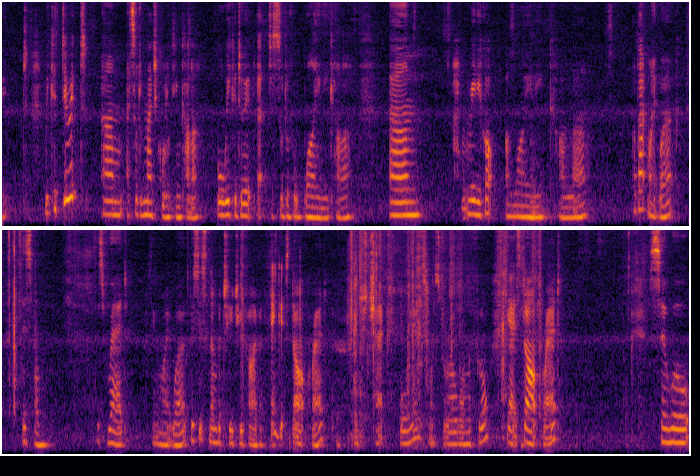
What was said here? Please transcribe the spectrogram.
it? We could do it um, a sort of magical looking colour or we could do it just sort of a winey colour. Um, I haven't really got a winey colour. Oh, that might work. This one, this red think might work. This is number 225. I think it's dark red. I'll just check for you. This wants to roll on the floor. Yeah, it's dark red. So we'll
